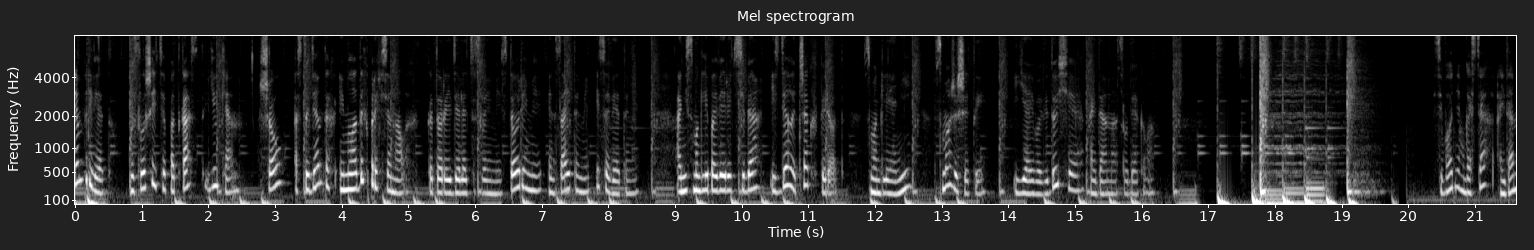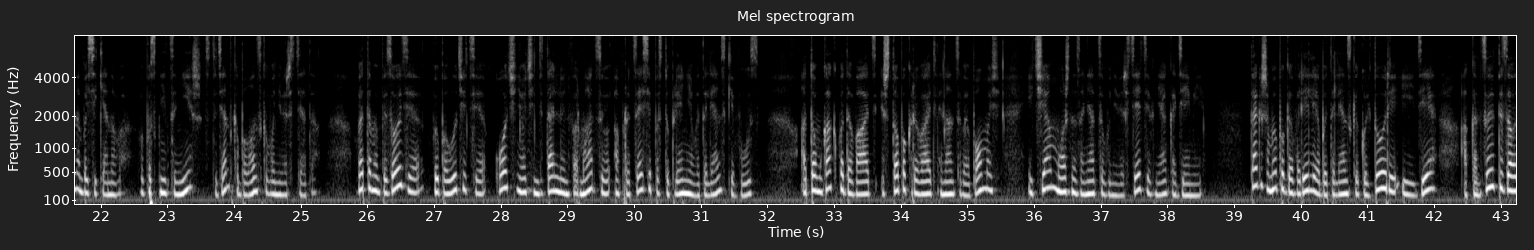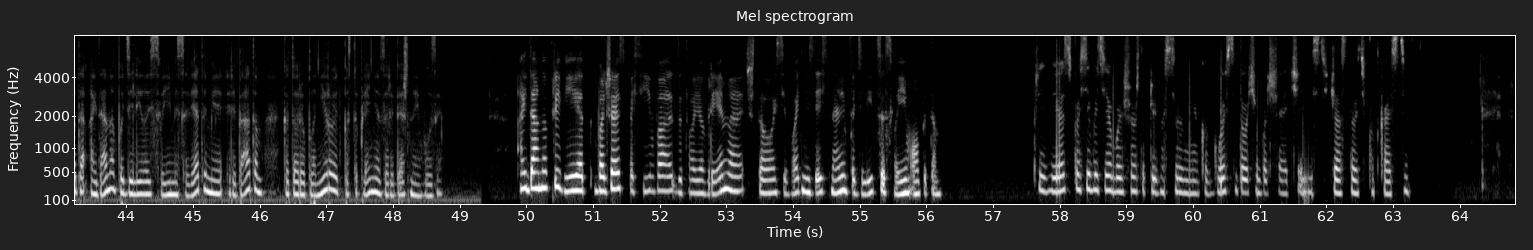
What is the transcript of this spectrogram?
Всем привет! Вы слушаете подкаст You Can, шоу о студентах и молодых профессионалах, которые делятся своими историями, инсайтами и советами. Они смогли поверить в себя и сделать шаг вперед. Смогли они, сможешь и ты. И я его ведущая Айдана Асалбекова. Сегодня в гостях Айдана Басикенова, выпускница НИШ, студентка Болонского университета – в этом эпизоде вы получите очень-очень детальную информацию о процессе поступления в итальянский вуз, о том, как подавать и что покрывает финансовая помощь и чем можно заняться в университете вне академии. Также мы поговорили об итальянской культуре и еде, а к концу эпизода Айдана поделилась своими советами ребятам, которые планируют поступление в зарубежные вузы. Айдана, привет! Большое спасибо за твое время, что сегодня здесь с нами поделиться своим опытом. Привет, спасибо тебе большое, что пригласила меня как гость. Это очень большая честь участвовать в подкасте.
